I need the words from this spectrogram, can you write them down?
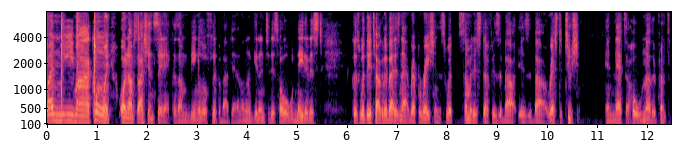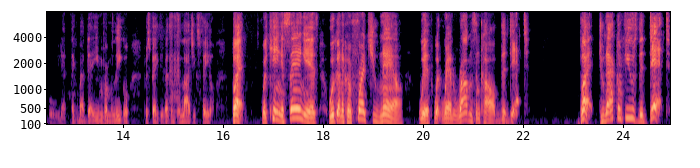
run me my coin. Or no, I'm sorry, I shouldn't say that because I'm being a little flip about that. I don't want to get into this whole nativist because what they're talking about is not reparations. What some of this stuff is about is about restitution. And that's a whole nother principle. We have to think about that even from a legal perspective. I think the logics fail. But what King is saying is we're going to confront you now with what Randall Robinson called the debt. But do not confuse the debt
